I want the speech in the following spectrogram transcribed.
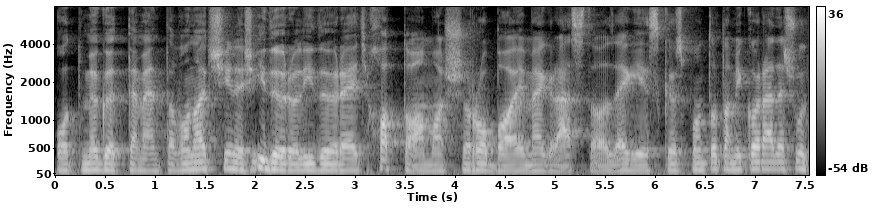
ott mögötte ment a vonatsín, és időről időre egy hatalmas robaj megrázta az egész központot, amikor ráadásul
